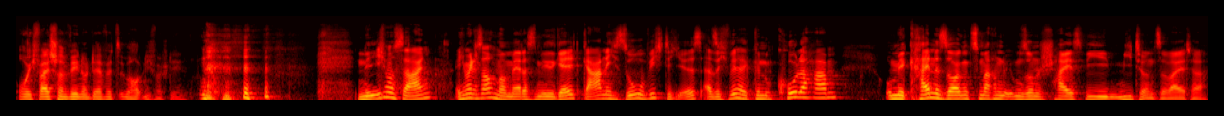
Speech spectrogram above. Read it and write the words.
Oh, ich weiß schon wen und der wird es überhaupt nicht verstehen. nee, ich muss sagen, ich merke das auch immer mehr, dass mir Geld gar nicht so wichtig ist. Also ich will halt genug Kohle haben, um mir keine Sorgen zu machen um so einen Scheiß wie Miete und so weiter.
